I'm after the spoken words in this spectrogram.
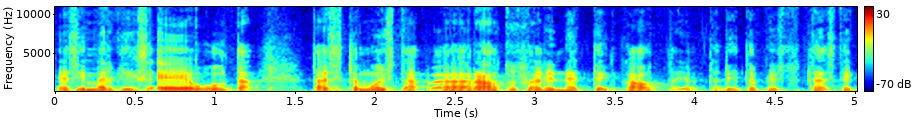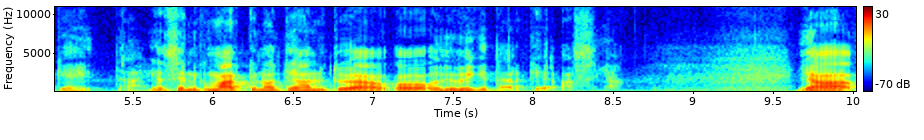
esimerkiksi EUlta tai sitten muista rahoitusvälineiden kautta, jotta niitä pystytään sitten kehittämään. Ja se niin markkinointihan nyt on hyvinkin tärkeä asia. Ja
